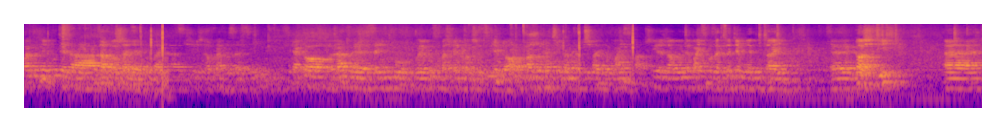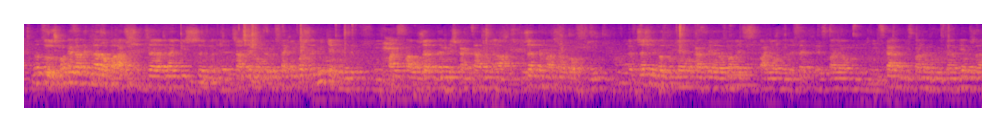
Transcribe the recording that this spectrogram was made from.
bardzo dziękuję za zaproszenie tutaj na dzisiejsze obrady sesji. Jako radny Sejmiku Województwa Świętokrzyskiego bardzo chętnie będę tutaj do Państwa przyjeżdżał, ile Państwo zechcecie mnie tutaj e, gościć. No cóż, mogę zadeklarować, że w najbliższym e, czasie mogę być takim pośrednikiem między Państwa urzędem, mieszkańcami, a Urzędem Marszałkowskim. Wcześniej roz- miałem okazję rozmawiać z Panią, z panią Skarbnik, z Panem Wójtem. Wiem, że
